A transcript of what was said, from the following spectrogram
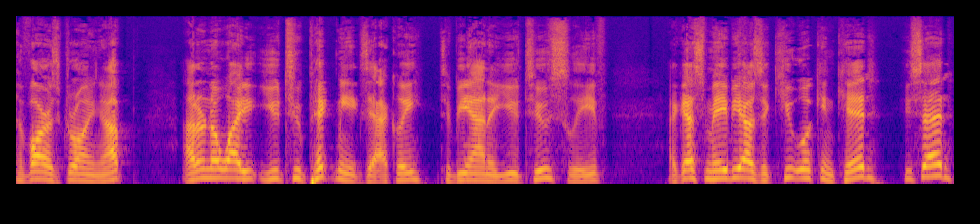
of ours growing up. I don't know why U2 picked me exactly to be on a U2 sleeve. I guess maybe I was a cute looking kid, he said.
